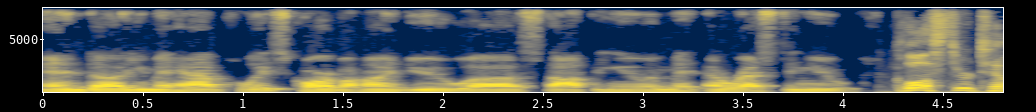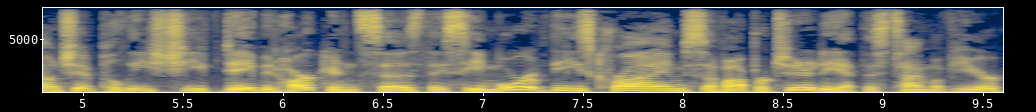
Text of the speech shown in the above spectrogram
and uh, you may have a police car behind you uh, stopping you and arresting you. Gloucester Township Police Chief David Harkins says they see more of these crimes of opportunity at this time of year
